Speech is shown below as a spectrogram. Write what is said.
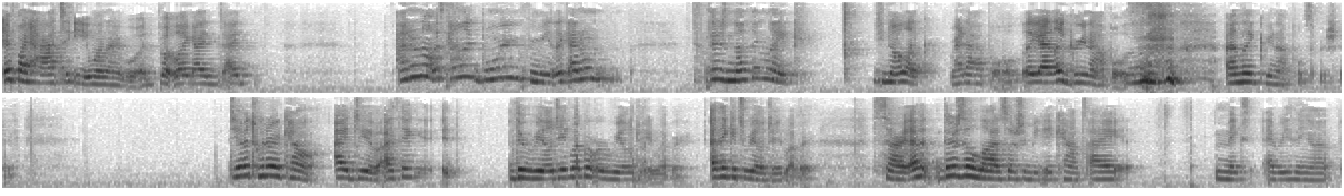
If I had to eat one, I would. But like I, I, I don't know. It's kind of like boring for me. Like I don't. There's nothing like, you know, like red apple. Like I like green apples. I like green apples for sure. Do you have a Twitter account? I do. I think it, the real Jade Weber or real Jade Weber. I think it's real Jade Weber. Sorry, I, there's a lot of social media accounts. I mix everything up.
